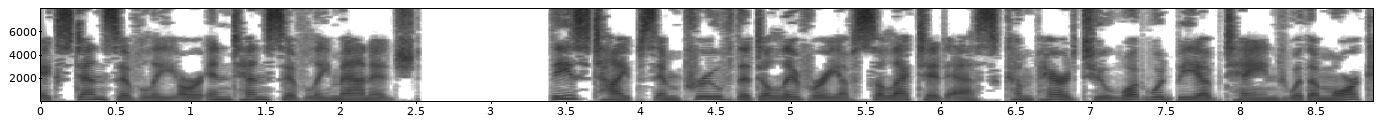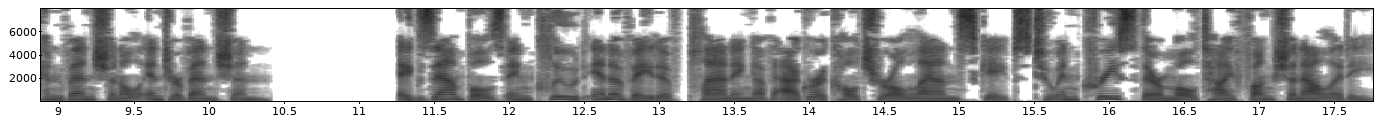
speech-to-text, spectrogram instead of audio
extensively or intensively managed. These types improve the delivery of selected S compared to what would be obtained with a more conventional intervention. Examples include innovative planning of agricultural landscapes to increase their multifunctionality,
